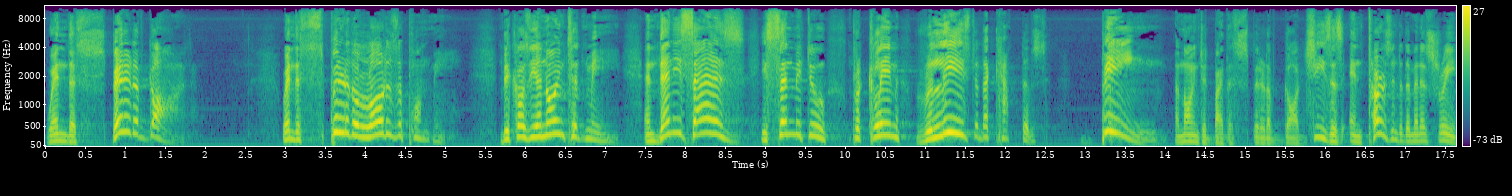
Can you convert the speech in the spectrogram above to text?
when the Spirit of God, when the Spirit of the Lord is upon me, because He anointed me. And then He says, He sent me to proclaim release to the captives, being anointed by the Spirit of God. Jesus enters into the ministry,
